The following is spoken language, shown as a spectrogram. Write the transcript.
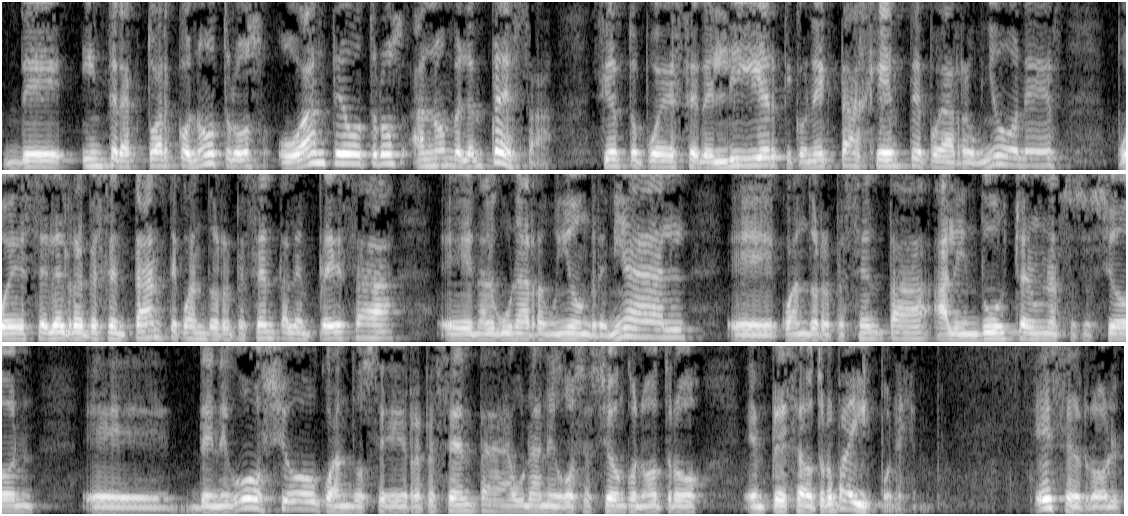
de interactuar con otros o ante otros a nombre de la empresa, ¿cierto? Puede ser el líder que conecta a gente por las reuniones, puede ser el representante cuando representa a la empresa en alguna reunión gremial, eh, cuando representa a la industria en una asociación eh, de negocio, cuando se representa una negociación con otra empresa de otro país, por ejemplo. Es el rol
